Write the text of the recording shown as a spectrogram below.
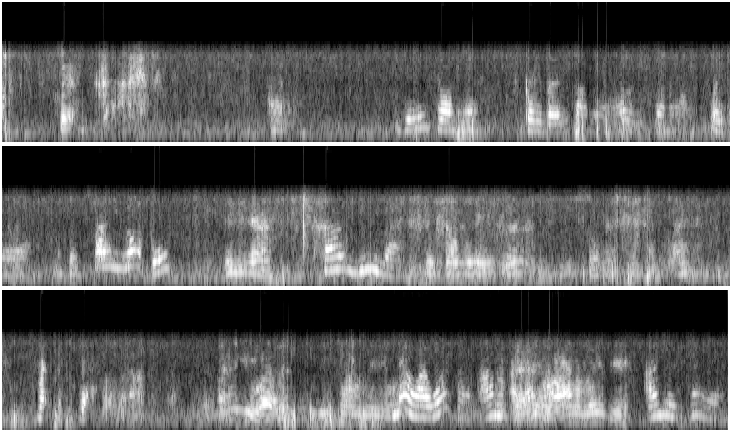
niece. There. Jerry told me, Cody Bird told me, oh, he's going to wait around. I said, how you want this? Yeah. How you like? They told me they were good. You saw this thing on. That's exactly what I was saying. No, you wasn't. You told me you No, I wasn't. I'm, Okay, well, I'm, I believe you. I'm just saying.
